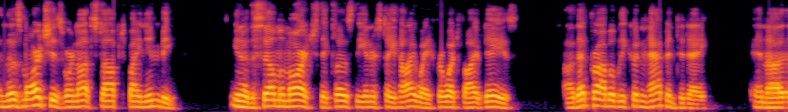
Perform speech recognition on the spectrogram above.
And those marches were not stopped by NIMBY. You know, the Selma March, they closed the interstate highway for what five days. Uh, that probably couldn't happen today and uh,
